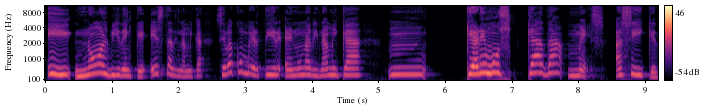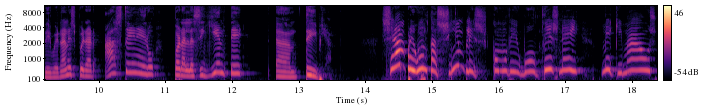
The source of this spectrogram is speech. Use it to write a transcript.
Y no olviden que esta dinámica se va a convertir en una dinámica mm, que haremos cada mes. Así que deberán esperar hasta enero para la siguiente ah, trivia. Serán preguntas simples como de Walt Disney, Mickey Mouse,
